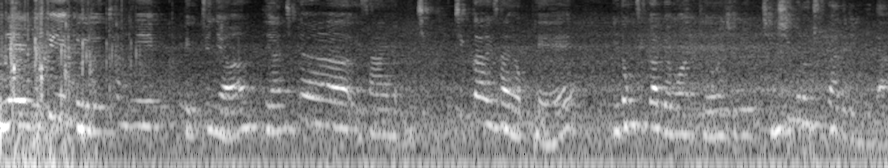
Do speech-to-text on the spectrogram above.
오늘 특히 그 창립 100주년 대한치과의사 치과의사협회 이동치과병원 개원식을 진심으로 축하드립니다.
